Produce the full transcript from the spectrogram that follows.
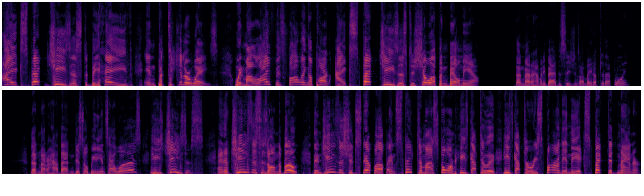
I expect Jesus to behave in particular ways. When my life is falling apart, I expect Jesus to show up and bail me out. Doesn't matter how many bad decisions I made up to that point. Doesn't matter how bad in disobedience I was. He's Jesus. And if Jesus is on the boat, then Jesus should step up and speak to my storm. He's got to, he's got to respond in the expected manner.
